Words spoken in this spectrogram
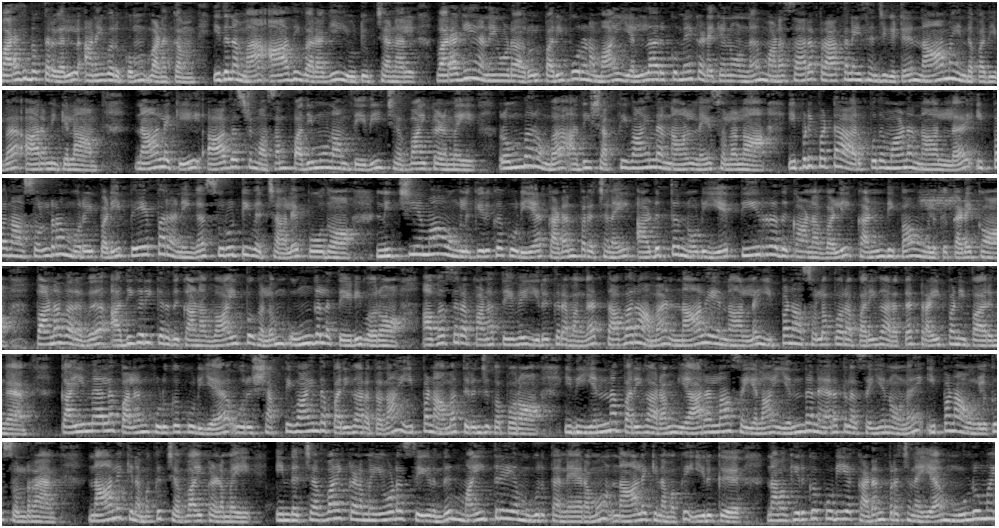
வரகி பக்தர்கள் அனைவருக்கும் வணக்கம். இது நம்ம ஆதி வரகி யூடியூப் சேனல். வரகி அணையோட அருள் பரிபூர்ணமா எல்லாருக்குமே கிடைக்கணும்னு மனசார பிரார்த்தனை செஞ்சுக்கிட்டு நாம இந்த பதிவை ஆரம்பிக்கலாம். நாளைக்கு ஆகஸ்ட் மாசம் பதிமூணாம் தேதி செவ்வாய்க்கிழமை. ரொம்ப ரொம்ப அதிசக்தி வாய்ந்த நாள்னே சொல்லலாம். இப்படிப்பட்ட அற்புதமான நாள்ல இப்ப நான் சொல்ற முறைப்படி பேப்பரை நீங்க சுருட்டி வச்சாலே போதும். நிச்சயமா உங்களுக்கு இருக்கக்கூடிய கடன் பிரச்சனை அடுத்த நொடியே தீர்றதுக்கான வழி கண்டிப்பா உங்களுக்கு கிடைக்கும். பணவரவு அதிகரிக்கிறதுக்கான வாய்ப்புகளும் உங்களை தேடி வரும். அவசர பண தேவை இருக்கிறவங்க தவறாம நாளைய நாள்ல இப்ப நான் சொல்ல போற பரிகாரத்தை ட்ரை பண்ணி பாருங்க. கை மேல பலன் கொடுக்கக்கூடிய ஒரு சக்தி வாய்ந்த பரிகாரத்தை தான் இப்ப நாம தெரிஞ்சுக்க போறோம். இது என்ன பரிகாரம்? யாரெல்லாம் செய்யலாம்? எந்த நேரத்துல செய்யணும்னு இப்ப நான் உங்களுக்கு சொல்றேன். நாளைக்கு நமக்கு செவ்வாய்க்கிழமை. இந்த செவ்வாய்க்கிழமையோட சேர்ந்து மைத்ரேய முகூர்த்த நேரமும் நாளைக்கு நமக்கு இருக்கு. நமக்கு இருக்கக்கூடிய கடன் பிரச்சனைய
